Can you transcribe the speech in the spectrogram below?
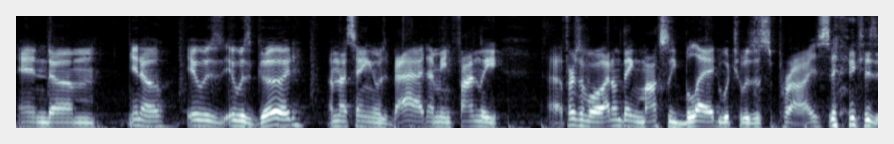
And um, you know, it was it was good. I'm not saying it was bad. I mean, finally uh, first of all, I don't think Moxley bled, which was a surprise because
